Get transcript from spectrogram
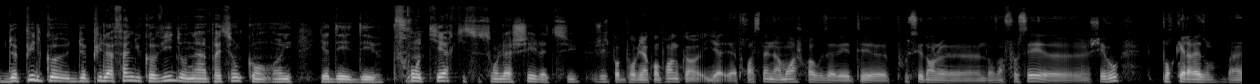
depuis, le, depuis, la fin du Covid, on a l'impression qu'il y a des, frontières qui se sont lâchées là-dessus. Juste pour, bien comprendre, quand, il, y a, trois semaines, un mois, je crois, vous avez été euh, poussé dans, le, dans un fossé euh, chez vous. Pour quelle raison? Ben,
